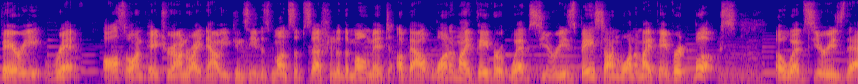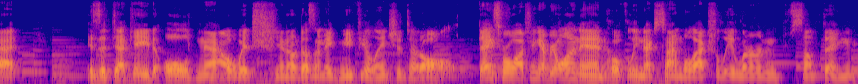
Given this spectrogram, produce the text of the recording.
very riff. Also on Patreon right now, you can see this month's Obsession of the Moment about one of my favorite web series based on one of my favorite books. A web series that is a decade old now, which, you know, doesn't make me feel ancient at all. Thanks for watching, everyone, and hopefully next time we'll actually learn something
